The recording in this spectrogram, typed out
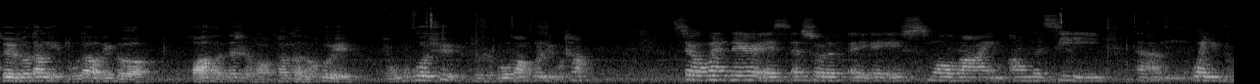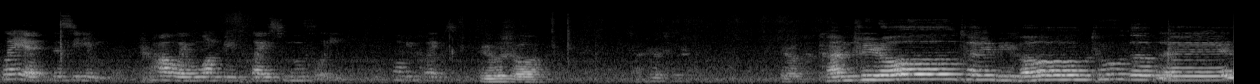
所以说当你读到那个 划痕的时候，它可能会读不过去，就是播放不流畅。 So when there is a sort of a, a small line on the CD, um, when you play it, the CD probably won't be played smoothly. Won't be played. 比如说，咱这儿听什么？比如 Country road take me home to the place，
